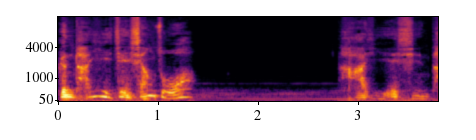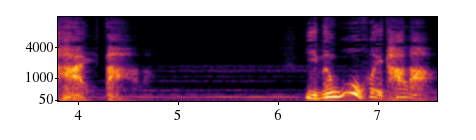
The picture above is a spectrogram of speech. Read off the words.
跟他意见相左，他野心太大了。你们误会他了。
